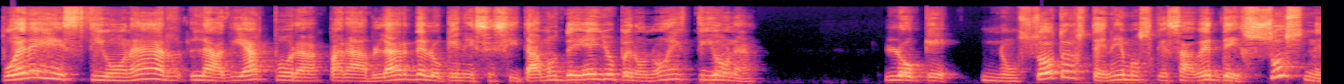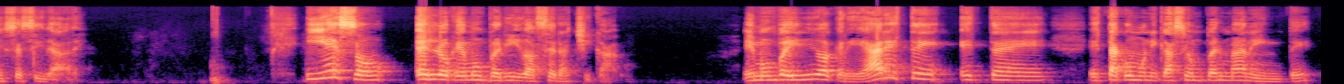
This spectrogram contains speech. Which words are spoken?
puede gestionar la diáspora para hablar de lo que necesitamos de ellos, pero no gestiona lo que nosotros tenemos que saber de sus necesidades. Y eso es lo que hemos venido a hacer a Chicago. Hemos venido a crear este, este, esta comunicación permanente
